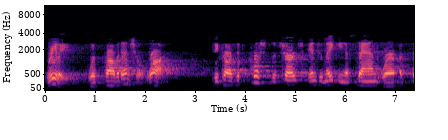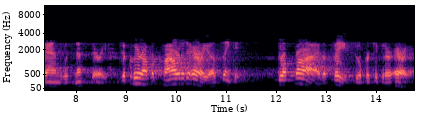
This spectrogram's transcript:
really was providential. Why? Because it pushed the church into making a stand where a stand was necessary, to clear up a clouded area of thinking, to apply the faith to a particular area.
